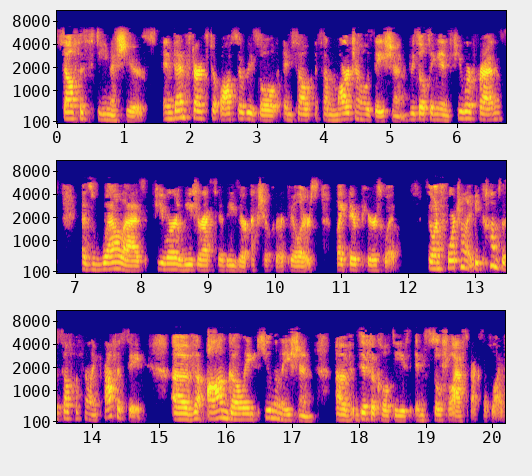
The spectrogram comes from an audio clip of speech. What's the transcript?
self-esteem issues and then starts to also result in some, marginalization, resulting in fewer friends as well as fewer leisure activities or extracurriculars like their peers would. So unfortunately, it becomes a self-fulfilling prophecy of ongoing accumulation of difficulties in social aspects of life.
